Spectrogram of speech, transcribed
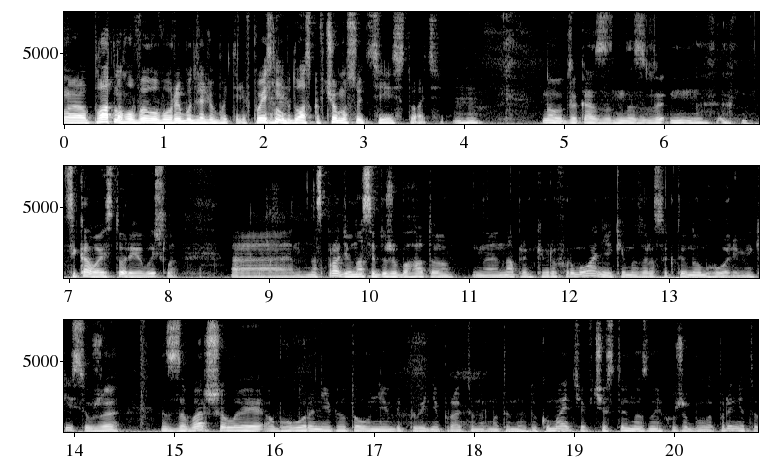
е, платного вилову рибу для любителів. Поясніть, Мгм. будь ласка, в чому суть цієї ситуації? Мгм. Ну, така цікава історія вийшла. Е, насправді у нас є дуже багато е, напрямків реформування, які ми зараз активно обговорюємо. Якісь вже завершили обговорення і підготовлені відповідні проекти нормативних документів. Частина з них вже була прийнята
